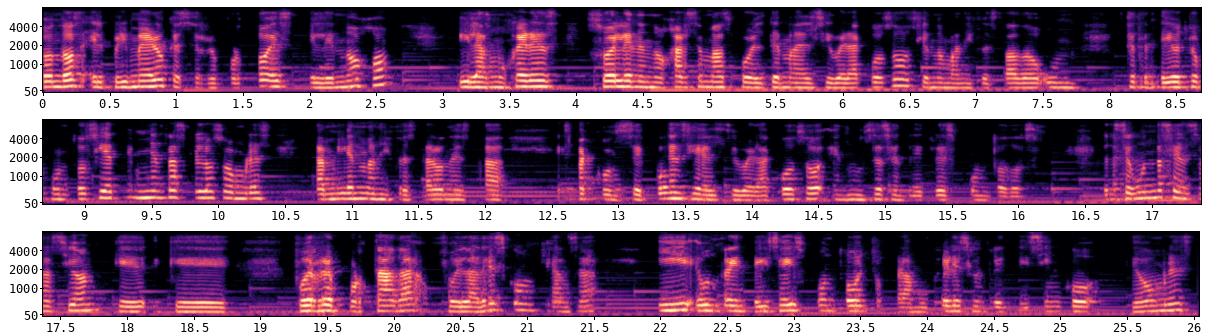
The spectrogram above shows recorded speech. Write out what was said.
son dos. El primero que se reportó es el enojo y las mujeres suelen enojarse más por el tema del ciberacoso, siendo manifestado un 78.7, mientras que los hombres también manifestaron esta, esta consecuencia del ciberacoso en un 63.2. La segunda sensación que, que fue reportada fue la desconfianza y un 36.8 para mujeres y un 35 de hombres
